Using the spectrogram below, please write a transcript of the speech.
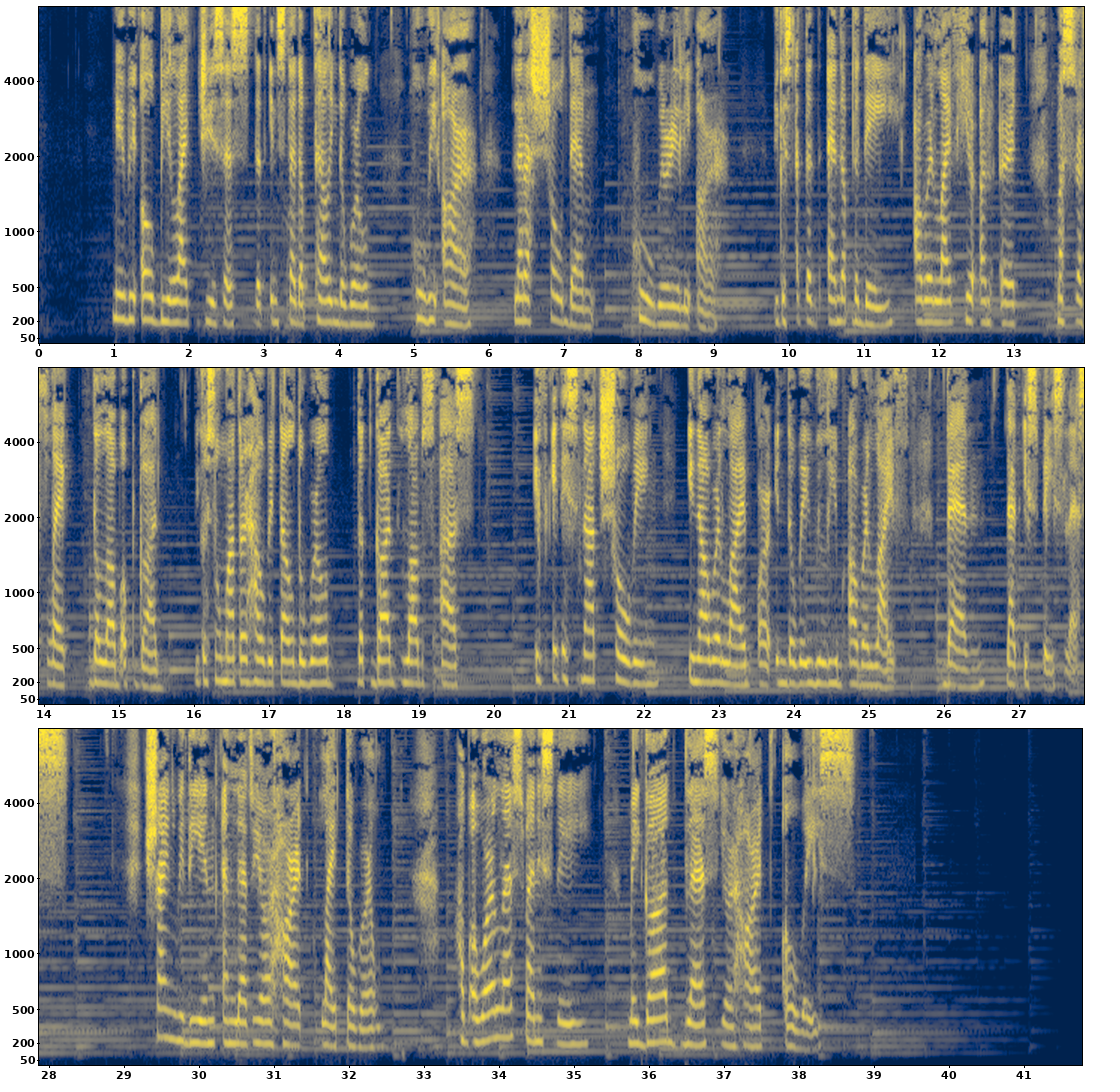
May we all be like Jesus that instead of telling the world who we are, let us show them who we really are. Because at the end of the day, our life here on earth must reflect the love of God. Because no matter how we tell the world that God loves us, if it is not showing in our life or in the way we live our life, then that is baseless. Shine within and let your heart light the world. Have a warless Wednesday. May God bless your heart always.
